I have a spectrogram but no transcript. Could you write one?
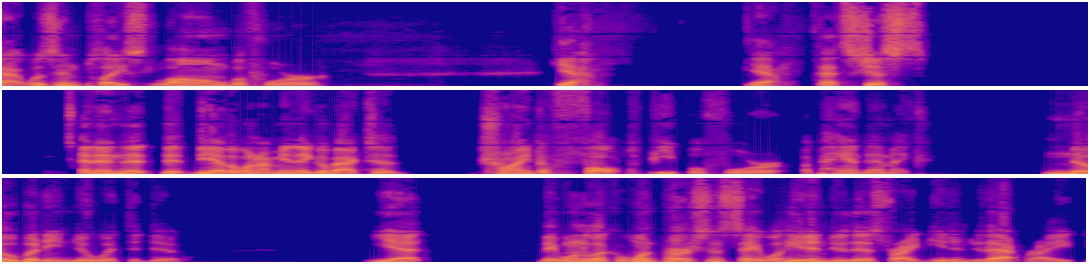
that was in place long before. Yeah. Yeah. That's just. And then the, the, the other one, I mean, they go back to trying to fault people for a pandemic. Nobody knew what to do. Yet they want to look at one person and say, well, he didn't do this right. He didn't do that right.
